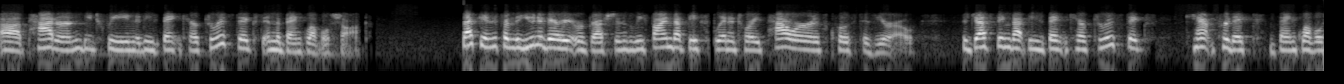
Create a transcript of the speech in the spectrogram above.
uh, pattern between these bank characteristics and the bank level shock. Second, from the univariate regressions, we find that the explanatory power is close to zero, suggesting that these bank characteristics can't predict bank level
